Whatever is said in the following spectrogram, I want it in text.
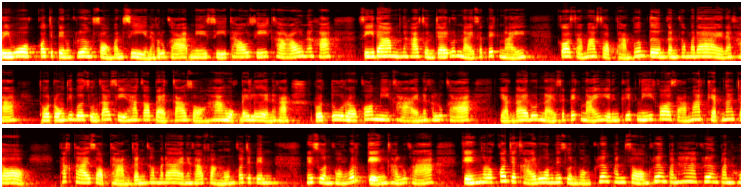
r e v o ก็จะเป็นเครื่อง2004นะคะลูกค้ามีสีเทาสีขาวนะคะ สีดำนะคะ สนใจรุ่นไหนสเปคไหน ก็สามารถสอบถามเพิ่มเติมกันเข้ามาได้นะคะ รตรงที่เบอร์ 0945989256 ได้เลยนะคะ รถตู้เราก็มีขายนะคะลูกค้า อยากได้รุ่นไหนสเปคไหนเห็นคลิปนี้ก็สามารถแคปหน้าจอ ทักทายสอบถามกันเข้ามาได้นะคะ ฝั่งนู้นก็จะเป็นในส่วนของรถเก๋งค่ะลูกค้า เก๋งเราก็จะขายรวมในส่วนของเครื่องพันสเครื่องพันหเครื่องพันห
